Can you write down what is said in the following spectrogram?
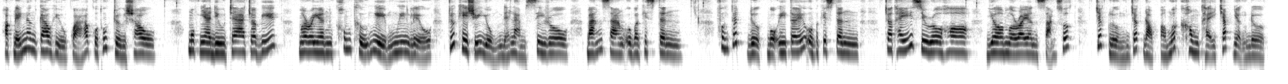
hoặc để nâng cao hiệu quả của thuốc trừ sâu. Một nhà điều tra cho biết Marian không thử nghiệm nguyên liệu trước khi sử dụng để làm siro bán sang Uzbekistan. Phân tích được Bộ Y tế Uzbekistan cho thấy siro ho do Marian sản xuất chất lượng chất độc ở mức không thể chấp nhận được.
